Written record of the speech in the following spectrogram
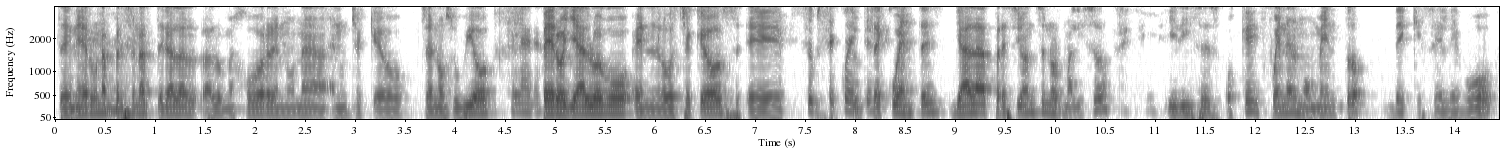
tener una presión arterial a, lo mejor en, una, en un chequeo se nos subió, pero ya luego en los chequeos eh, subsecuentes. ya la presión se normalizó y dices, ok, fue en el momento de que se elevó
